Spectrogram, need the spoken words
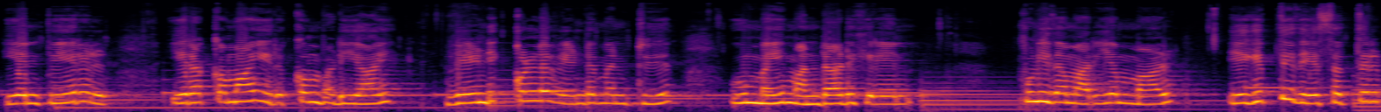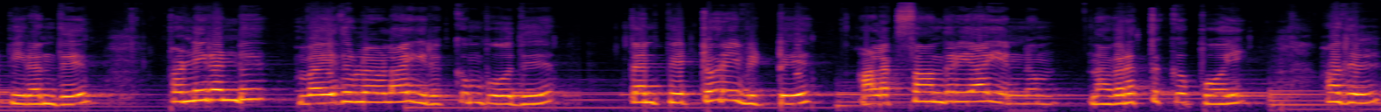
என் பேரில் இரக்கமாயிருக்கும்படியாய் வேண்டிக் கொள்ள வேண்டுமென்று உம்மை மன்றாடுகிறேன். புனித மரியம்மாள் எகிப்து தேசத்தில் பிறந்து பன்னிரண்டு வயதுள்ளவளாய் இருக்கும்போது தன் பெற்றோரை விட்டு அலெக்சாந்திரியா என்னும் நகரத்துக்கு போய் அதில்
